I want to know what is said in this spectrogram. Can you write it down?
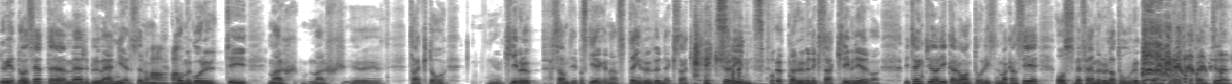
du, vet, du har sett det här med Blue Angels där de Ja, ja. kommer och går ut i marsch, marsch eh, takt och kliver upp samtidigt på stegarna, stänger huven exakt, kör in, öppnar huven exakt, kliver ner. Va? Vi tänkte göra likadant då, liksom, man kan se oss med fem rullatorer gå fram till SK50 där,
